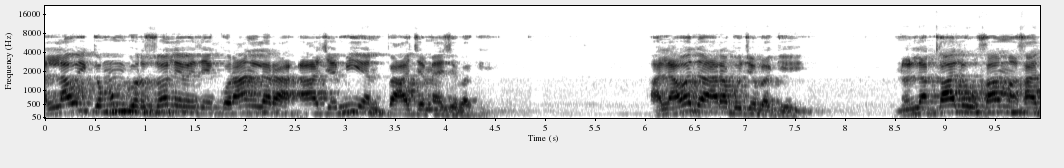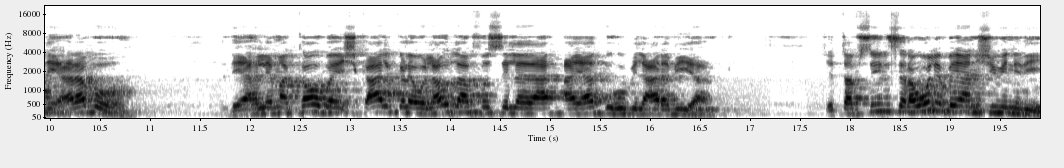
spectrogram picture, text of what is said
الله وی کوم ګرځولې وې دې قران لرا اعجميا په عجمه ژبه کې علاوه د عربو جبه کې نو لقالو خامخا د عربو د اهل مکه او به اشکال کړو لو لا فصل آیاته بالعربیه چې تفصیل سره ولې بیان شوی نه دی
